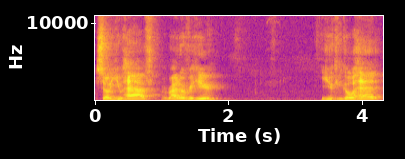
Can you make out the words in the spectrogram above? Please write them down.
So you have right over here, you can go ahead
